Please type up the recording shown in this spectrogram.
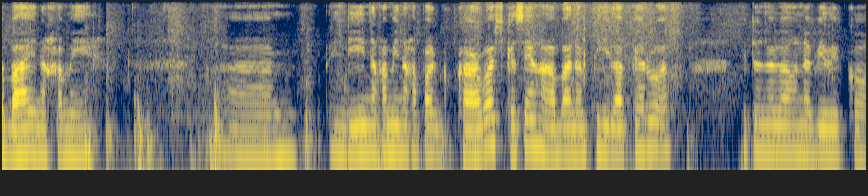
Nasa bahay na kami. Um, hindi na kami nakapag car wash kasi ang haba ng pila pero ito na lang ang nabili ko.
